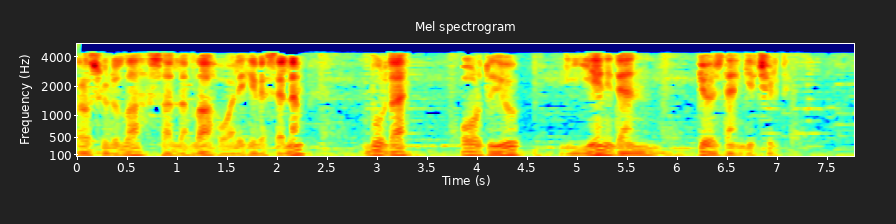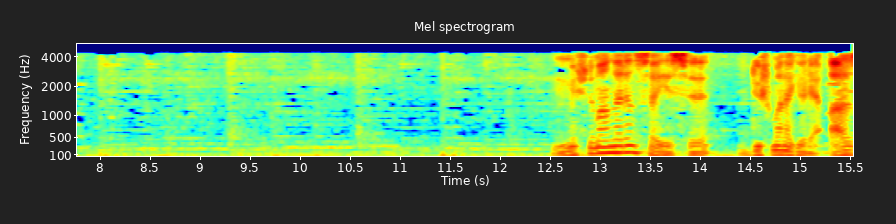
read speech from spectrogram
Resulullah sallallahu aleyhi ve sellem burada orduyu yeniden gözden geçirdi. Müslümanların sayısı düşmana göre az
